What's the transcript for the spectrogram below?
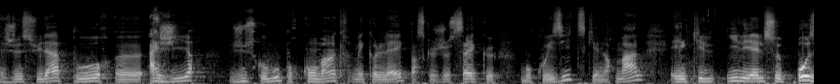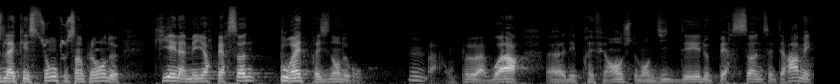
Je suis là pour agir jusqu'au bout pour convaincre mes collègues, parce que je sais que beaucoup hésitent, ce qui est normal, et qu'ils et elles se posent la question tout simplement de qui est la meilleure personne pour être président de groupe. Hmm. on peut avoir euh, des préférences justement d'idées, de personnes, etc. Mais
